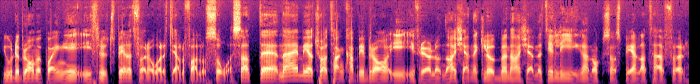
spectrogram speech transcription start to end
Gjorde bra med poäng i, i slutspelet förra året i alla fall och så. Så att eh, nej, men jag tror att han kan bli bra i, i Frölunda. Han känner klubben, han känner till ligan också, har spelat här för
